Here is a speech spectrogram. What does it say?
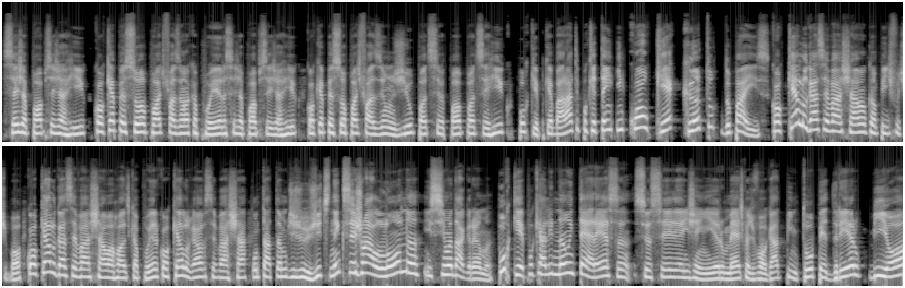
seja pobre, seja rico. Qualquer pessoa pode fazer uma capoeira, seja pobre, seja rico. Qualquer pessoa pode fazer um gil, pode ser pobre, pode ser rico. Por quê? Porque é barato e porque tem em qualquer canto do país. Qualquer lugar você vai achar um campinho de futebol. Qualquer lugar você vai achar uma roda de capoeira. Qualquer lugar você vai achar um tatame de jiu-jitsu, nem que seja uma lona em cima da grama. Por quê? Porque ali não interessa se você é engenheiro, médico, advogado, pintor, pedreiro, biólogo,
